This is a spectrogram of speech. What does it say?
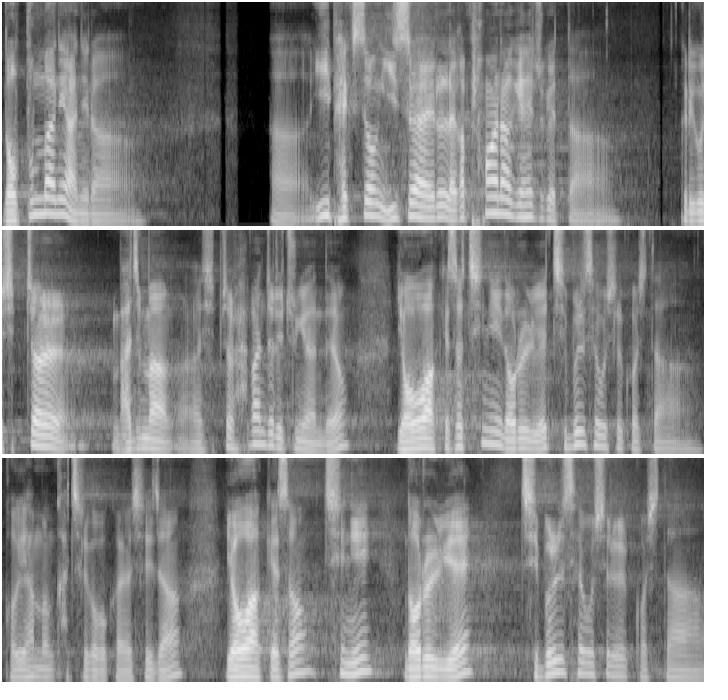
너뿐만이 아니라 아, 이 백성 이스라엘을 내가 평안하게 해주겠다. 그리고 10절 마지막 10절 아, 하반절이 중요한데요. 여호와께서 친히 너를 위해 집을 세우실 것이다. 거기 한번 같이 읽어볼까요? 시작. 여호와께서 친히 너를 위해 집을 세우실 것이다.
